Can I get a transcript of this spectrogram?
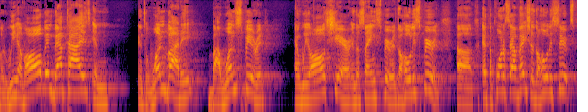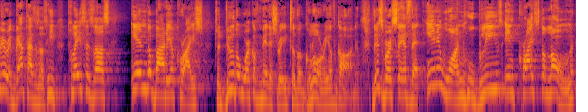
But we have all been baptized in, into one body by one spirit, and we all share in the same spirit, the Holy Spirit. Uh, at the point of salvation, the Holy Spirit baptizes us. He places us in the body of Christ to do the work of ministry to the glory of God. This verse says that anyone who believes in Christ alone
